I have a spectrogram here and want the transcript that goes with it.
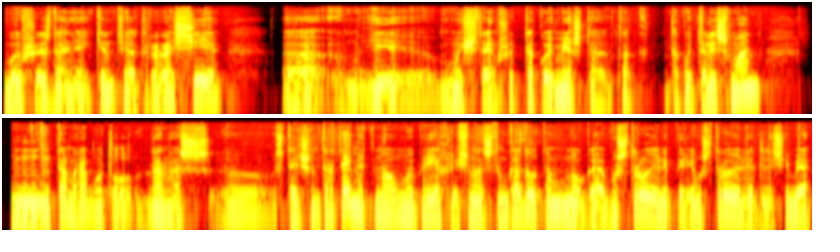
бывшее здание кинотеатра «Россия», и мы считаем, что это такое место, как такой талисман – там работал до нас Stage Entertainment, но мы приехали в 2017 году, там многое обустроили, переустроили для себя,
